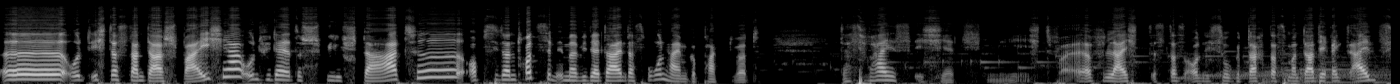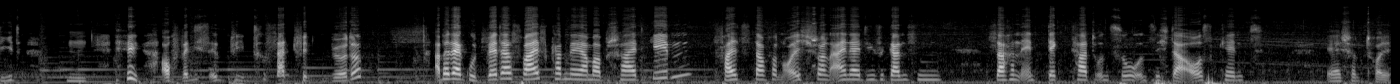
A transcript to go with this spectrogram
Äh, und ich das dann da speichere und wieder das Spiel starte, ob sie dann trotzdem immer wieder da in das Wohnheim gepackt wird. Das weiß ich jetzt nicht. Vielleicht ist das auch nicht so gedacht, dass man da direkt einzieht. Hm. auch wenn ich es irgendwie interessant finden würde. Aber na gut, wer das weiß, kann mir ja mal Bescheid geben falls da von euch schon einer diese ganzen Sachen entdeckt hat und so und sich da auskennt, wäre schon toll.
